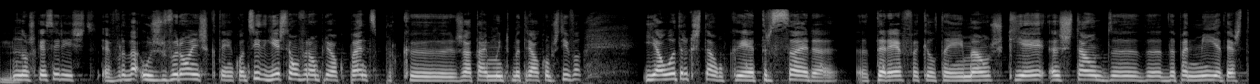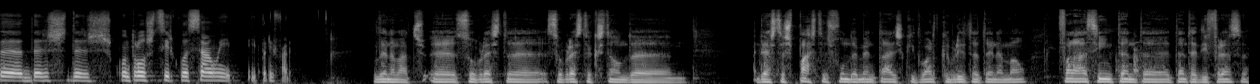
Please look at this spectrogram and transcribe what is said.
Não esquecer isto. É verdade. Os verões que têm acontecido, e este é um verão preocupante porque já tem muito material combustível. E há outra questão, que é a terceira eh, tarefa que ele tem em mãos, que é a gestão de- de- da pandemia, desta, das, das controles de circulação e, e por aí fora. Helena Matos, eh, sobre esta, sobre esta questão da, destas pastas fundamentais que Eduardo Cabrita tem na mão, fará assim tanta, tanta diferença?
